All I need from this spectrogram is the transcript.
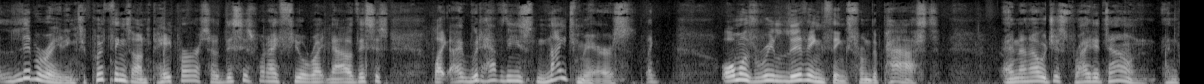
liberating to put things on paper. So this is what I feel right now. This is like I would have these nightmares, like almost reliving things from the past. And then I would just write it down and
